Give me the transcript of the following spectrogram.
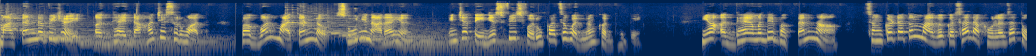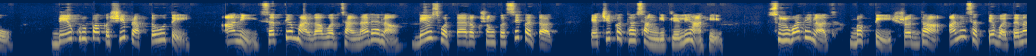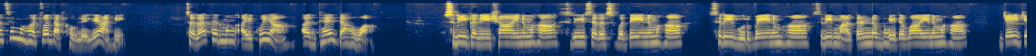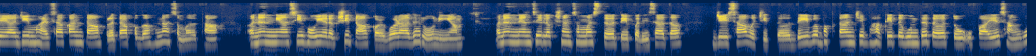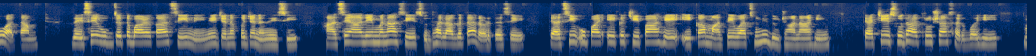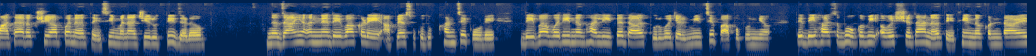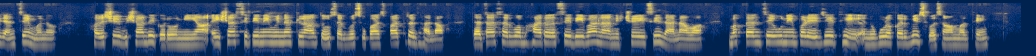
मार्तंड विजय अध्याय दहाची सुरुवात. भगवान मार्तंड सूर्यनारायण यांच्या तेजस्वी स्वरूपाचं वर्णन करत होते. या अध्यायामध्ये भक्तांना संकटातून मार्ग कसा दाखवला जातो देवकृपा कशी प्राप्त होते आणि सत्य मार्गावर चालणाऱ्याला देव स्वतः रक्षण कसे करतात याची कथा सांगितलेली आहे. सुरुवातीलाच भक्ती श्रद्धा आणि सत्य वर्तनाचे महत्त्व दाखवलेले आहे. चला तर मग ऐकूया अध्याय दहावा. श्री गणेशाय महा श्री सरस्वते महा श्री गुरुवे महा श्री मार्तंड भैरवाय महा जय जयाजी म्हाळसा कांता प्रताप गहना समर्था. अनन्यासी होय रक्षिता कळवळा धरोनिया. अनन्यांचे लक्षण समजत ते परिसाता. जे सावचित देव भक्तांचे भाकेत गुंतत तो उपाय सांगू आता. जैसे उपजत बाळकासी नेने जनक जननेसी. हासे आले मनासी सुद्धा लागता रडतसे. त्याची उपाय एक चिपा आहे एका माते वाचुनी दुजा नाही. त्याची सुधा तृषा सर्वही. माता रक्षी आपण तैसी मनाची वृत्ती जड. न जाय अन्य देवाकडे आपल्या सुखदुःखांचे कोडे. देवावरी न घाली कदा पूर्वजन्मीचे पाप पुण्य ते देहास भोगवी अवश्य जाण तेथे न कंटाळे ज्यांचे मन. हर्षे विषादे करो निया. ऐशा स्थितीने विनटला तो सर्व सुखास पात्र झाला. त्याचा सर्व भार असे देवाला निश्चयसी जाणावा. भक्तांचे उणे पडे जेथे अनुकूळ करवी स्वसामर्थे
